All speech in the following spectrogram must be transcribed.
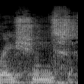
Is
